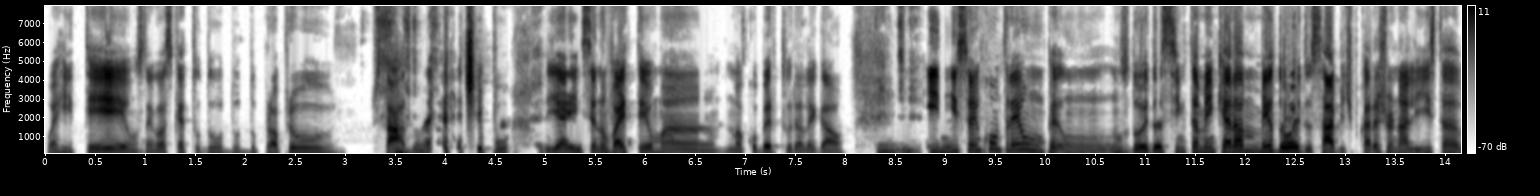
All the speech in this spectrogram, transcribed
o RT, uns negócios que é tudo do, do próprio estado, né? tipo, e aí você não vai ter uma, uma cobertura legal. Entendi. E nisso eu encontrei um, um, uns doidos assim também que era meio doido, sabe? Tipo, o cara é jornalista,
